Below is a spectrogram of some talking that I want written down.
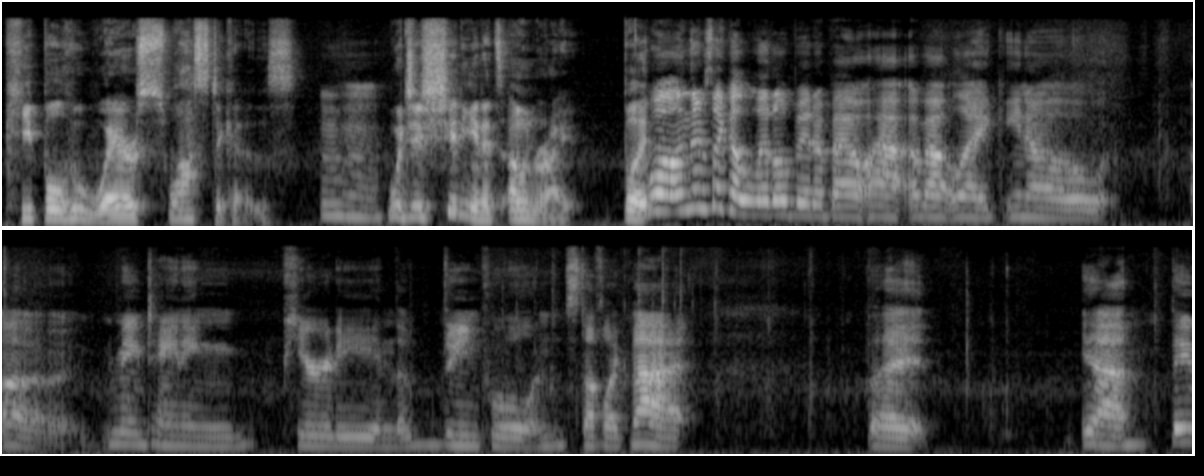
people who wear swastikas, hmm which is shitty in its own right. But Well, and there's like a little bit about how about like you know, uh, maintaining purity in the gene pool and stuff like that. But yeah, they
